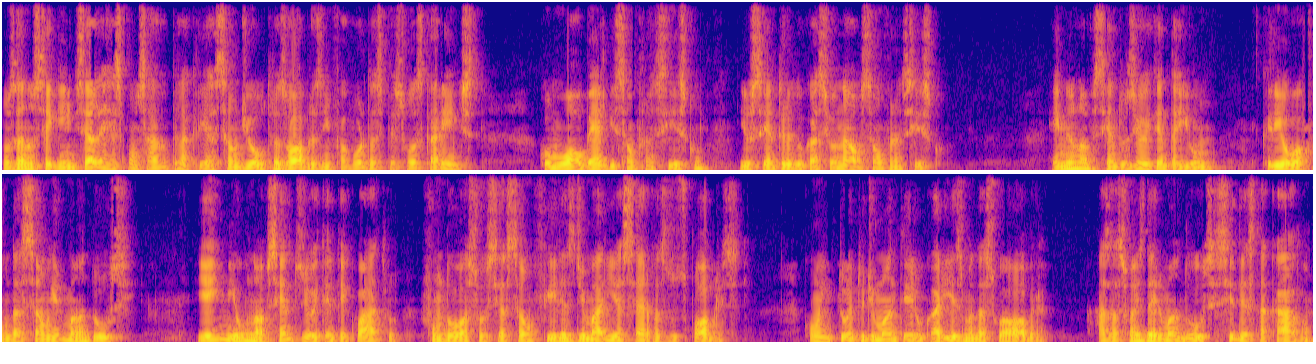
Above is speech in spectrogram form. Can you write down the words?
Nos anos seguintes, ela é responsável pela criação de outras obras em favor das pessoas carentes, como o Albergue São Francisco e o Centro Educacional São Francisco. Em 1981, criou a Fundação Irmã Dulce e em 1984 fundou a Associação Filhas de Maria Servas dos Pobres, com o intuito de manter o carisma da sua obra. As ações da Irmã Dulce se destacavam.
